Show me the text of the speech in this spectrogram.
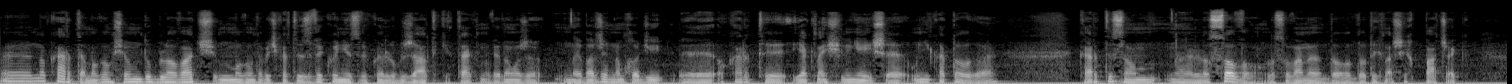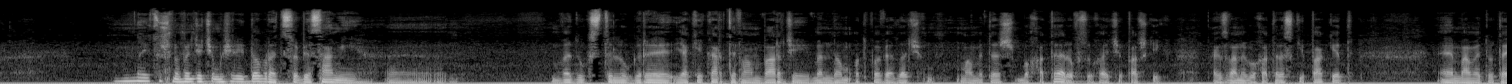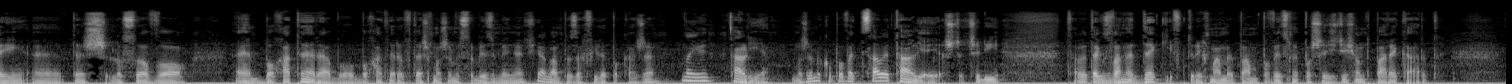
e, no kartę, mogą się dublować, mogą to być karty zwykłe, niezwykłe lub rzadkie, tak? No wiadomo, że najbardziej nam chodzi e, o karty jak najsilniejsze, unikatowe, Karty są e, losowo losowane do, do tych naszych paczek. No i cóż, no będziecie musieli dobrać sobie sami e, według stylu gry, jakie karty Wam bardziej będą odpowiadać. Mamy też bohaterów, słuchajcie, paczki, tak zwany bohaterski pakiet. E, mamy tutaj e, też losowo bohatera, bo bohaterów też możemy sobie zmieniać. Ja Wam to za chwilę pokażę. No i talie. Możemy kupować całe talie jeszcze, czyli całe tak zwane deki, w których mamy tam powiedzmy po 60 parę kart.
